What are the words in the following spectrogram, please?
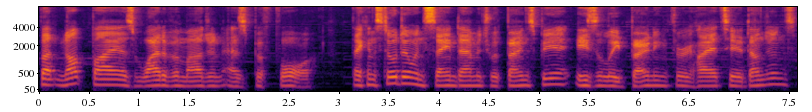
But not by as wide of a margin as before. They can still do insane damage with Bone Spear, easily boning through higher tier dungeons,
